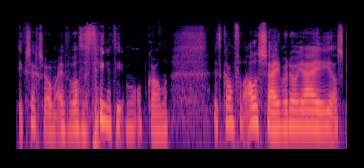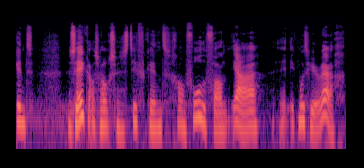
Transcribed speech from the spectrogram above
ik zeg zo maar even wat de dingen die in me opkomen. Het kan van alles zijn waardoor jij als kind, zeker als hoogsensitief kind, gewoon voelde van ja, ik moet hier weg.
